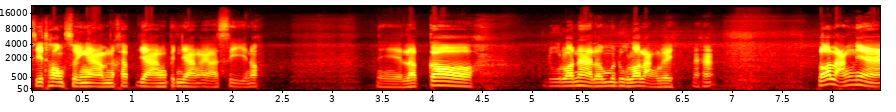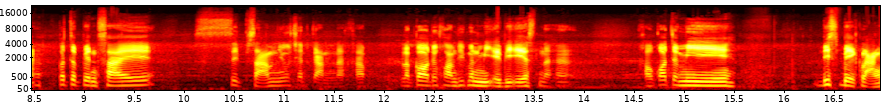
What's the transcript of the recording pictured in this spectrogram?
สีทองสวยงามนะครับ ยางเป็นยาง IRC เนาะนี่แล้วก็ดูล้อหน้าแล้วมาดูล้อหลังเลยนะฮะล้อหลังเนี่ยก็จะเป็นไซส์ 13 นิ้วเช่นกันนะครับ แล้วก็ด้วยความที่มันมี ABS นะฮะเขาก็จะมีดิสเบรกหลัง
